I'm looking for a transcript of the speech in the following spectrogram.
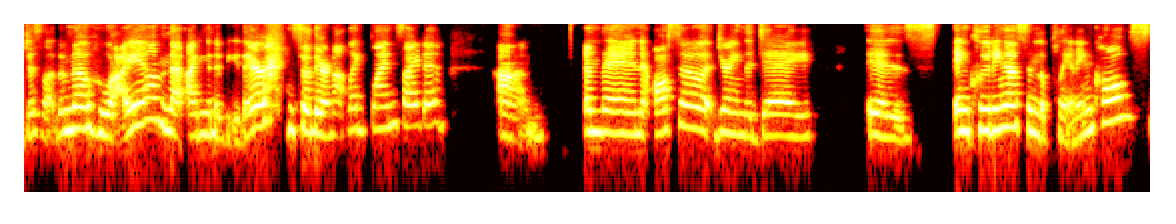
just let them know who i am that i'm going to be there so they're not like blindsided. Um, and then also during the day is including us in the planning calls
